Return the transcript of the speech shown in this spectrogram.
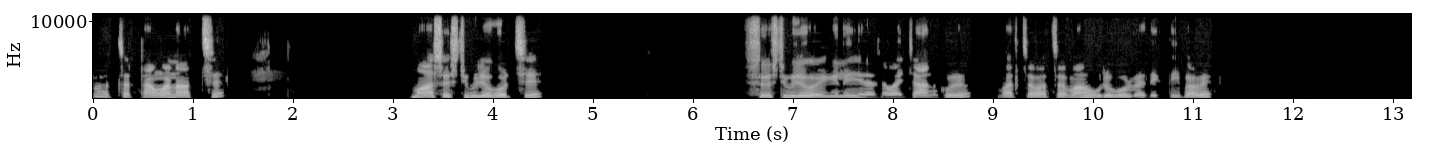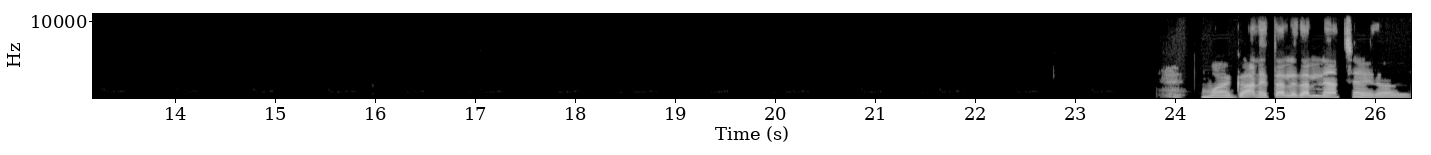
বাচ্চা ঠামা নাচছে মা ষষ্ঠী পুজো করছে। ষষ্ঠী পুজো হয়ে গেলেই এরা সবাই চান করে বাচ্চা বাচ্চা মা উঠে পড়বে, দেখতেই পাবে। মা গানে তালে তালে নাচছে তোমাদের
